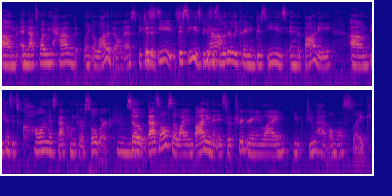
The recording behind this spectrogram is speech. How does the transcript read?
Um, and that's why we have like a lot of illness because Dis-ease. it's dis-ease because Yeah. it's literally creating dis-ease in the body um, because it's calling us back home to our soul work. Mm. So that's also why embodiment is so triggering and why you do have almost like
